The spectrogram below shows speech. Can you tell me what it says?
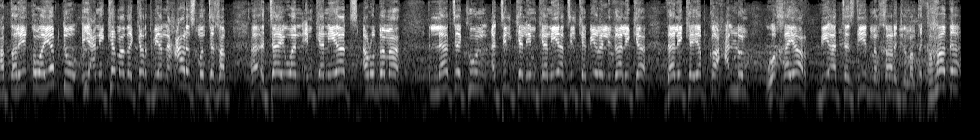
الطريقة. ويبدو يعني كما ذكرت بأن حارس منتخب تايوان إمكانيات ربما لا تكون تلك الإمكانيات الكبيرة لذلك ذلك يبقى حل وخيار بالتسديد من خارج المنطقة. هذا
